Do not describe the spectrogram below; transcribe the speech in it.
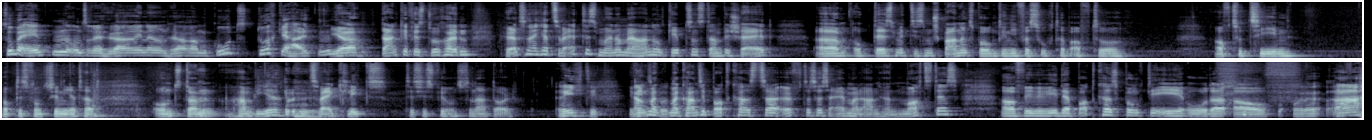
zu beenden. Unsere Hörerinnen und Hörer haben gut durchgehalten. Ja, danke fürs Durchhalten. Hört es euch ein zweites Mal nochmal an und gebt uns dann Bescheid, ähm, ob das mit diesem Spannungsbogen, den ich versucht habe aufzu, aufzuziehen, ob das funktioniert hat. Und dann haben wir zwei Klicks. Das ist für uns dann auch toll. Richtig, Ich ganz man, gut. man kann sich Podcasts auch öfters als einmal anhören. Macht das auf www.derpodcast.de oder auf Oder Ah.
